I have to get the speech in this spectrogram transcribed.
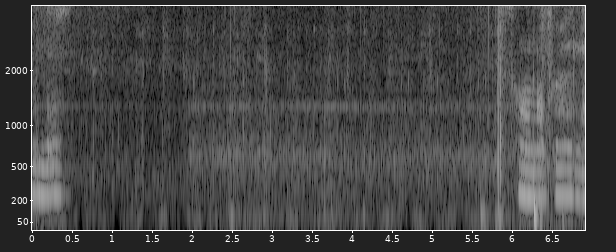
Böyle. Sonra böyle.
